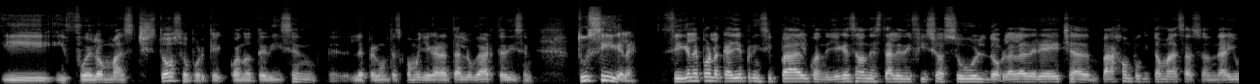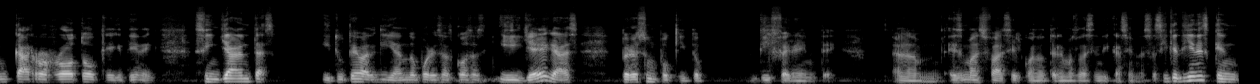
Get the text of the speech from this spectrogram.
y, fue lo más chistoso porque cuando te dicen, eh, le preguntas cómo llegar a tal lugar, te dicen, tú síguele. Síguele por la calle principal, cuando llegues a donde está el edificio azul, dobla a la derecha, baja un poquito más hacia donde hay un carro roto que tiene sin llantas y tú te vas guiando por esas cosas y llegas, pero es un poquito diferente es más fácil cuando tenemos las indicaciones. Así que tienes, que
